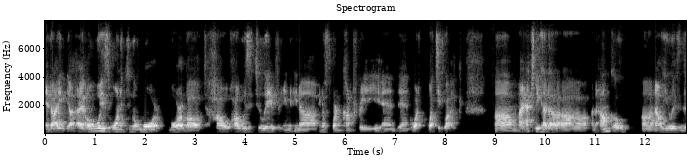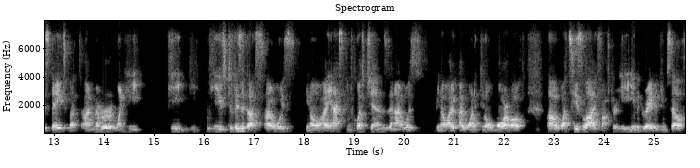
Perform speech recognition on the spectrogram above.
and i i always wanted to know more more about how how is it to live in in a in a foreign country and and what what's it like um, i actually had a, an uncle uh, now he lives in the states but i remember when he he he used to visit us i always you know i asked him questions and i was you know, I, I wanted to know more about uh, what's his life after he immigrated himself.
